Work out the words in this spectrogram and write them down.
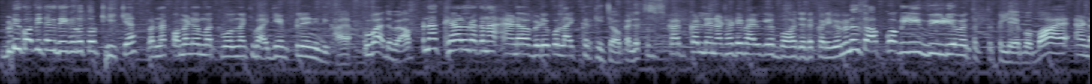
वीडियो को अभी तक देख रहे हो तो ठीक है, वरना कमेंट में मत बोलना कि भाई गेम प्ले नहीं दिखाया। में अपना ख्याल रखना एंड वीडियो को लाइक करके जाओ। पहले तो सब्सक्राइब कर लेना थर्टी फाइव के बहुत ज़्यादा करीब है। मिलता आपको अगली वीडियो में, तब तक ले बाय एंड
